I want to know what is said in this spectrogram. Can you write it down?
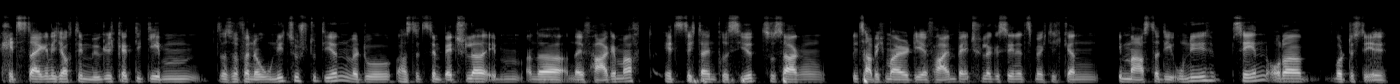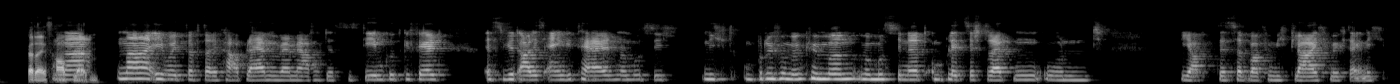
Hätte es da eigentlich auch die Möglichkeit gegeben, das auf einer Uni zu studieren? Weil du hast jetzt den Bachelor eben an der, an der FH gemacht. Hättest dich da interessiert zu sagen, jetzt habe ich mal die FH im Bachelor gesehen, jetzt möchte ich gern im Master die Uni sehen oder wolltest du eh bei der FH na, bleiben? Nein, ich wollte auf der FH bleiben, weil mir einfach das System gut gefällt. Es wird alles eingeteilt, man muss sich nicht um Prüfungen kümmern, man muss sich nicht um Plätze streiten und ja, deshalb war für mich klar, ich möchte eigentlich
